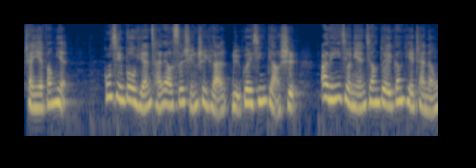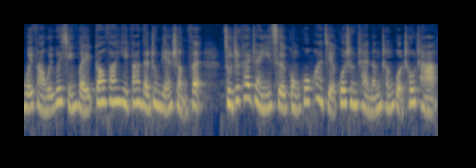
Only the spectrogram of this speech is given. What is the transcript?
产业方面，工信部原材料司巡视员吕桂新表示。二零一九年将对钢铁产能违法违规行为高发易发的重点省份组织开展一次巩固化解过剩产能成果抽查，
